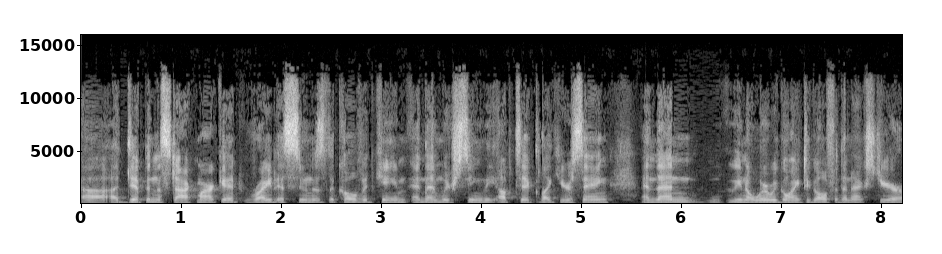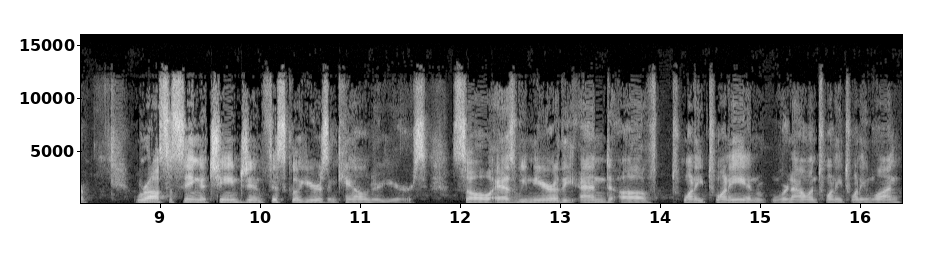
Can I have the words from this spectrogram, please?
uh, a dip in the stock market right as soon as the COVID came. And then we're seeing the uptick, like you're saying. And then, you know, where are we going to go for the next year? We're also seeing a change in fiscal years and calendar years. So as we near the end of 2020 and we're now in 2021,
